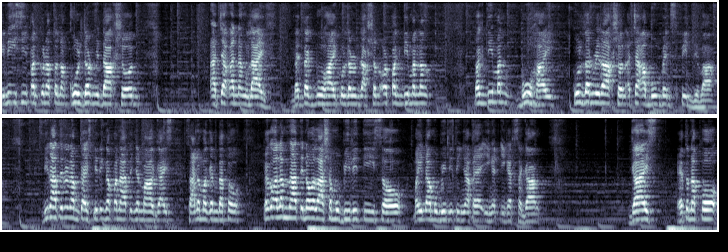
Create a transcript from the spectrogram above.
iniisipan ko na to ng cooldown reduction at saka ng life. Dagdag buhay, cooldown reduction or pag di man ng pag di man buhay, cooldown reduction at saka movement speed, di ba? Di natin alam guys, titignan pa natin yan mga guys. Sana maganda to. Pero alam natin na wala siya mobility, so may na mobility niya kaya ingat-ingat sa gang. Guys, Eto na po,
